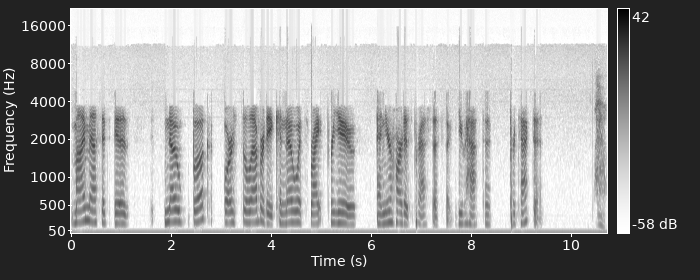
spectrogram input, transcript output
My message is no book or celebrity can know what's right for you, and your heart is precious, so you have to protect it. Wow.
